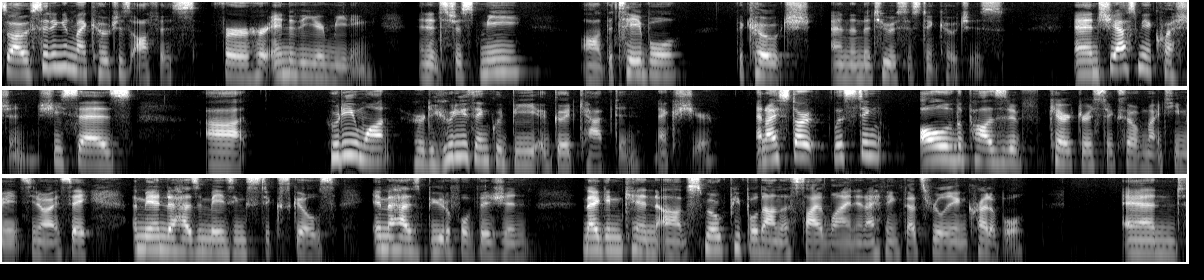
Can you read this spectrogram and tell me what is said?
So I was sitting in my coach's office for her end of the year meeting, and it's just me, uh, the table, the coach, and then the two assistant coaches. And she asked me a question. She says, uh, who do you want, or who do you think would be a good captain next year? And I start listing all of the positive characteristics of my teammates. You know, I say Amanda has amazing stick skills, Emma has beautiful vision, Megan can uh, smoke people down the sideline, and I think that's really incredible. And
